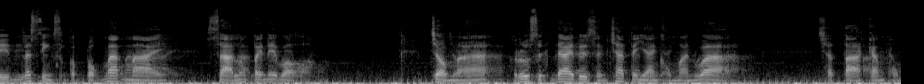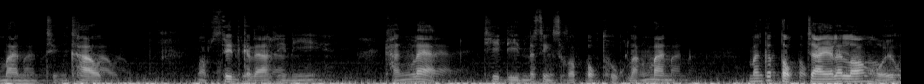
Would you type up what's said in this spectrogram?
ดินและสิ่งสกปรกมากมาย สาดลงไปในบ่อ เจ้าม้ารู้สึกได้ด้วยสัญชาตญาณของมันว่า ชะตากรรมของมันถึงข่าวหมดสิ้นกันแล้วทีนี้ ครั้งแรกที่ดินและสิ่งสกปรกถูกหลังมัน มันก็ตกใจและร้องโหยห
